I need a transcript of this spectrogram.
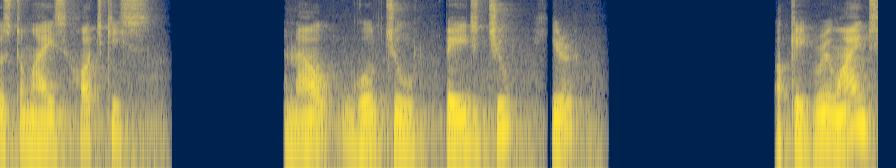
customize hotkeys, and now go to page 2 here. Okay rewind.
